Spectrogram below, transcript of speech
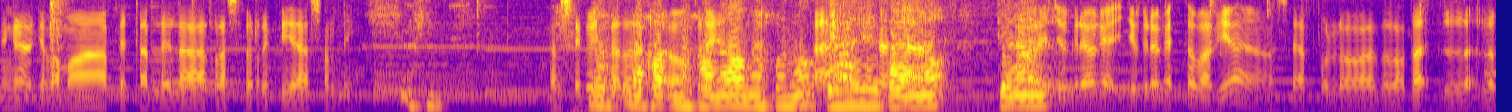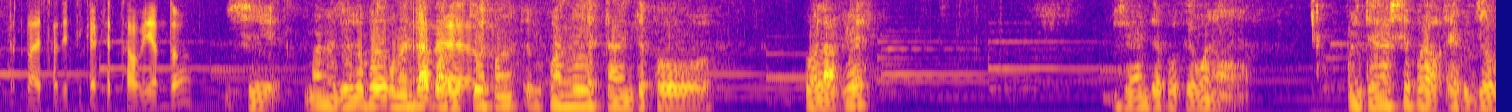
Venga, que vamos a petarle la Raspberry a mejor, mejor, mejor no, mejor no, que ah. para no... Yo creo que yo creo que esto va bien, o sea, por lo, las estadísticas que he estado viendo. Sí, bueno, yo lo puedo comentar porque eh, estoy jugando directamente por, por la red. Básicamente porque, bueno, por internet se puede, yo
